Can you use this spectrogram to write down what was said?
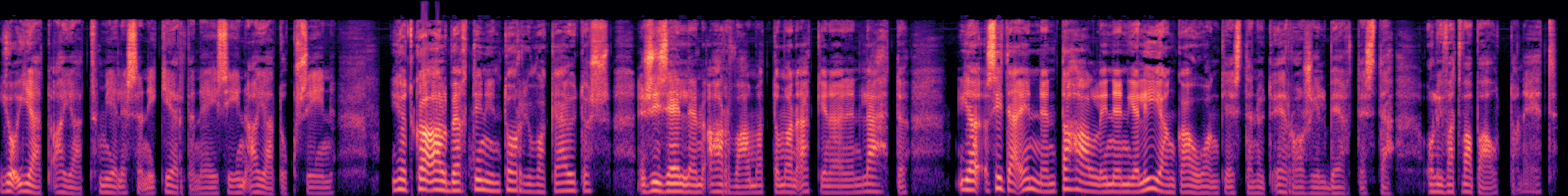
jo iät ajat mielessäni kiertäneisiin ajatuksiin, jotka Albertinin torjuva käytös, Gisellen arvaamattoman äkkinäinen lähtö ja sitä ennen tahallinen ja liian kauan kestänyt ero Gilbertestä olivat vapauttaneet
